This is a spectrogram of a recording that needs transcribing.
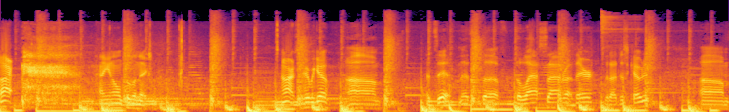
Alright, hanging on to the next one. Alright, so here we go. Um, that's it. That's the, the last side right there that I just coated. Um,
